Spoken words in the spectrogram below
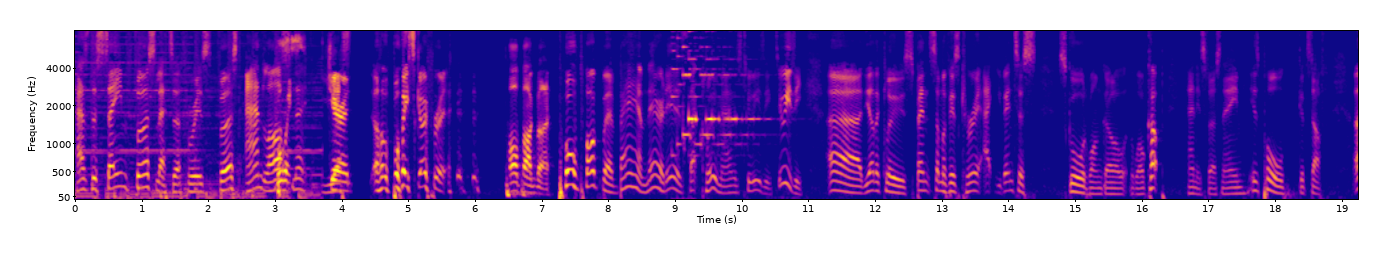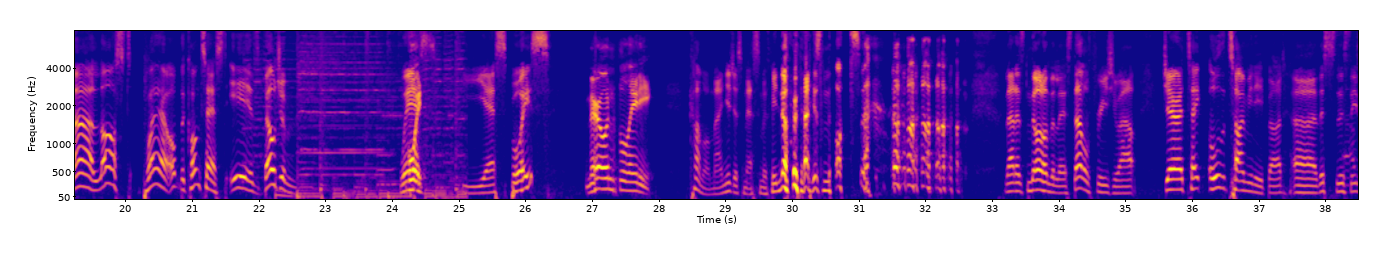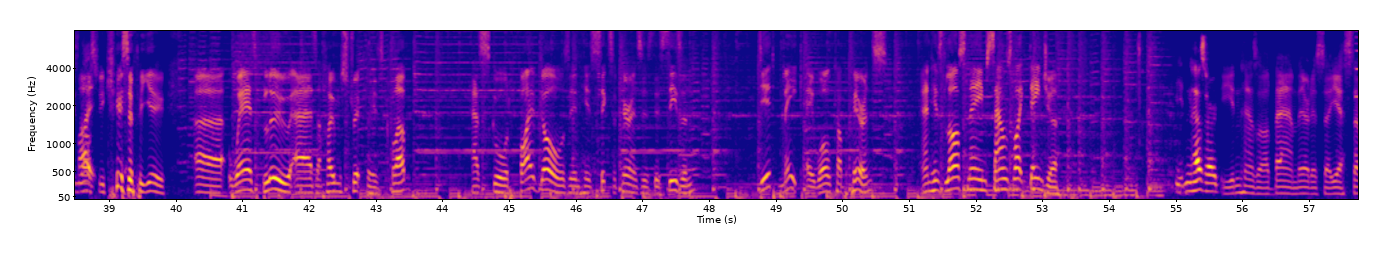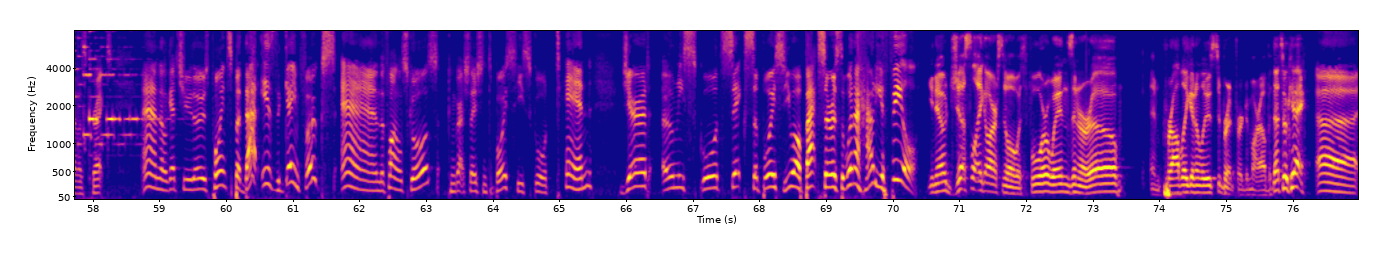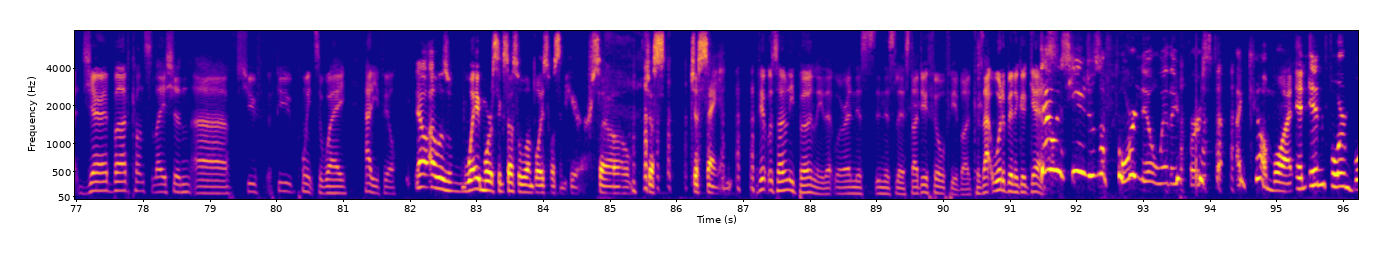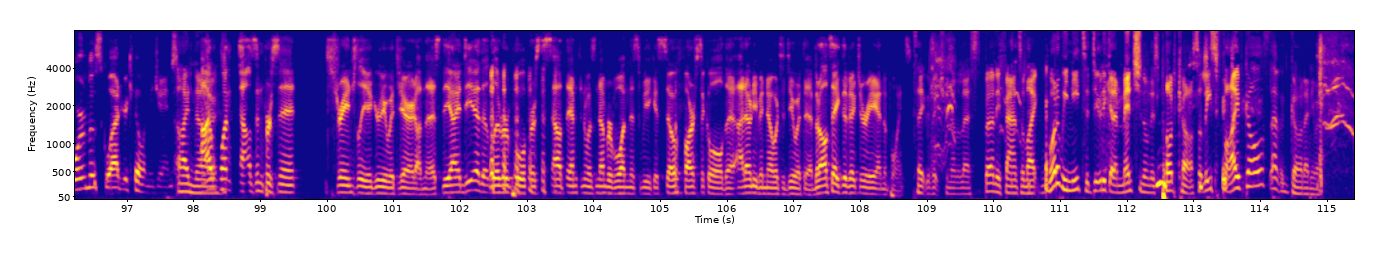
Has the same first letter for his first and last Boyce. name. Jared. Oh, boys, go for it. Paul Pogba. Paul Pogba. Bam, there it is. That clue, man, is too easy. Too easy. Uh, the other clues spent some of his career at Juventus, scored one goal at the World Cup, and his first name is Paul. Good stuff. Uh, last player of the contest is Belgium. Where's... Boyce. Yes, boys. Marouane Fellaini. Come on, man, you're just messing with me. No, that is not. that is not on the list. That'll freeze you out. Jared, take all the time you need, bud. Uh, this, this, these might. last few cues are for you. Uh, wears blue as a home strip for his club. Has scored five goals in his six appearances this season. Did make a World Cup appearance, and his last name sounds like danger. Eden Hazard. Eden Hazard. Bam, there it is. So yes, that is correct. And that'll get you those points. But that is the game, folks. And the final scores. Congratulations to Boyce. He scored 10. Jared only scored 6. So, Boyce, you are back, sir, as the winner. How do you feel? You know, just like Arsenal with four wins in a row and probably going to lose to Brentford tomorrow, but that's okay. Uh, Jared, bud, consolation. Uh, few, a few points away. How do you feel? You know, I was way more successful when Boyce wasn't here. So just just saying. If it was only Burnley that were in this in this list, I do feel for you, bud, because that would have been a good guess. That was huge. It was a 4 0 with a first. I, come on. An informed Bournemouth squad. You're killing me, James. I know. I 1000% strangely agree with Jared on this. The idea that Liverpool versus Southampton was number one this week is so farcical that I don't even know what to do with it, but I'll take the victory and the points. take the victory nonetheless. Burnley fans are like, what do we need to do to get a mention on this podcast? At least five goals? That God, anyway.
